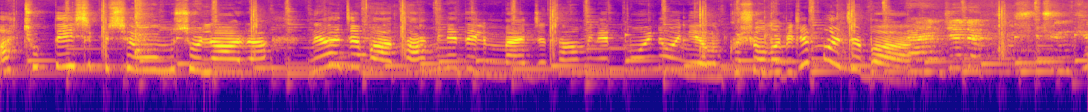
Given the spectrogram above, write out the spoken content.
Ay çok değişik bir şey olmuş o Lara. Ne acaba? Tahmin edelim bence. Tahmin etme oyunu oynayalım. Kuş olabilir mi acaba? Bence de kuş çünkü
